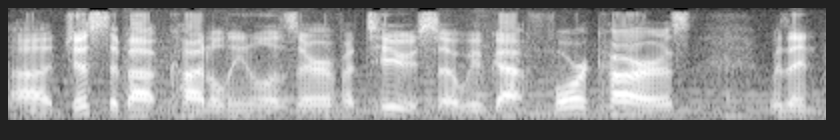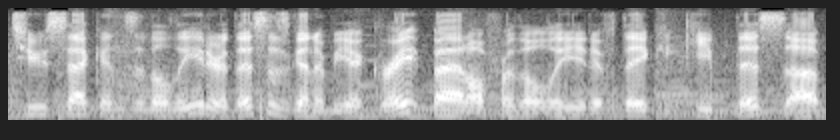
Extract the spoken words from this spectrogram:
uh, just about caught Alina Lazareva too. So we've got four cars within two seconds of the leader. This is going to be a great battle for the lead if they can keep this up.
